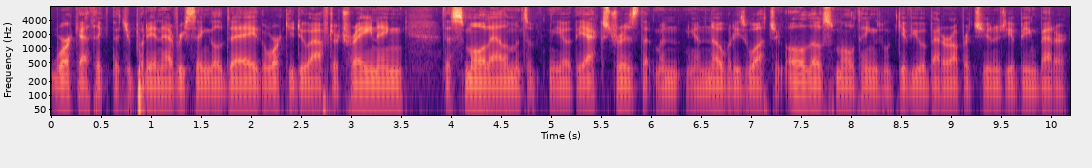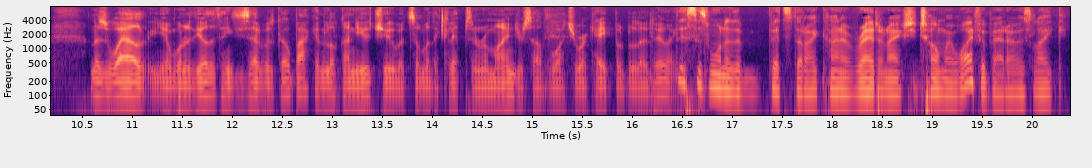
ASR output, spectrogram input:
work ethic that you put in every single day, the work you do after training, the small elements of you know the extras that when you know nobody's watching, all those small things will give you a better opportunity of being better. And as well, you know, one of the other things he said was go back and look on YouTube at some of the clips and remind yourself what you were capable of doing. This is one of the bits that I kind of read and I actually told my wife about. I was like,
